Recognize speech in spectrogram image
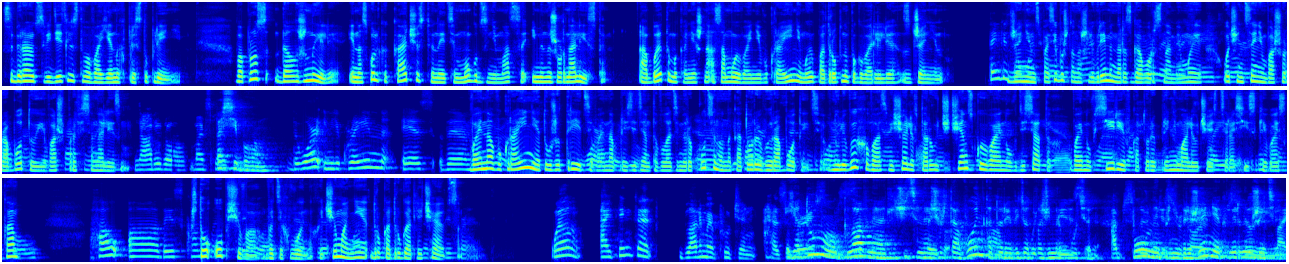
собирают свидетельства военных преступлений. Вопрос, должны ли и насколько качественно этим могут заниматься именно журналисты. Об этом и, конечно, о самой войне в Украине мы подробно поговорили с Дженнин. Дженнин, спасибо, что нашли время на разговор с нами. Мы очень ценим вашу работу и ваш профессионализм. Спасибо вам. Война в Украине – это уже третья война президента Владимира uh, Путина, на которой вы работаете. В нулевых вы освещали Вторую Чеченскую войну, в десятых – войну в Сирии, в которой принимали участие российские войска. Что общего в этих войнах и чем они друг от друга отличаются? Я думаю, главная отличительная черта войн, которые ведет Владимир Путин, полное пренебрежение к мирным жителям.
